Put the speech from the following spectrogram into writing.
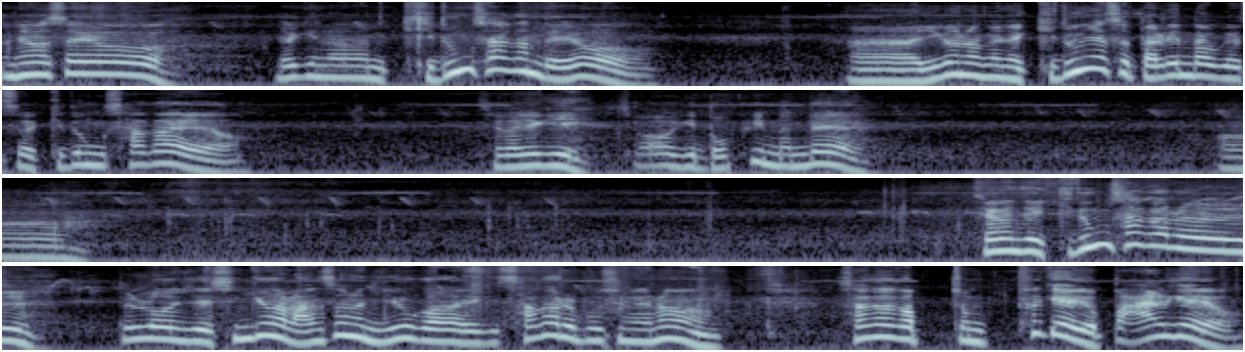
안녕하세요. 여기는 기둥사과인데요. 아, 이거는 그냥 기둥에서 달린다고 해서 기둥사과예요. 제가 여기 저기 높이 있는데 어, 제가 이제 기둥사과를 별로 이제 신경을 안 쓰는 이유가 여기 사과를 보시면은 사과가 좀 특이해요. 빨개요.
